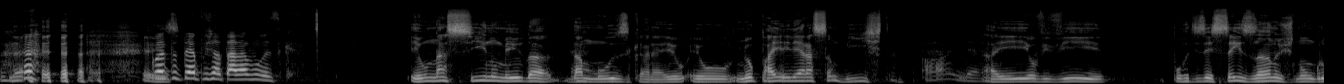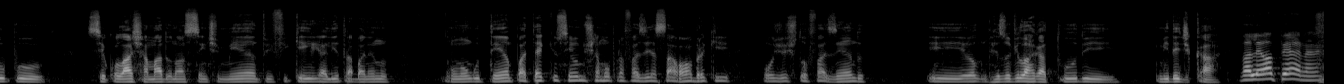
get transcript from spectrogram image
Né? É Quanto isso. tempo já tá na música? Eu nasci no meio da, da música, né? Eu, eu, meu pai, ele era sambista. Olha. Aí eu vivi por 16 anos num grupo secular chamado Nosso Sentimento e fiquei ali trabalhando um longo tempo até que o Senhor me chamou para fazer essa obra que hoje eu estou fazendo. E eu resolvi largar tudo e me dedicar. Valeu a pena, né?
